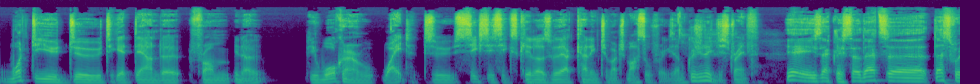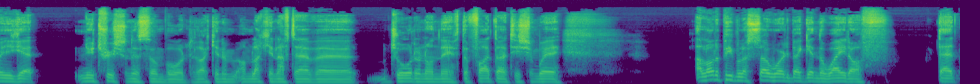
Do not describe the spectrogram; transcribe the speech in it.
What do you do to get down to from, you know, you walk around weight to 66 kilos without cutting too much muscle, for example, because you need your strength. Yeah, exactly. So that's a that's where you get nutritionists on board. Like, you know, I'm lucky enough to have a Jordan on there, the fight dietitian, where a lot of people are so worried about getting the weight off that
